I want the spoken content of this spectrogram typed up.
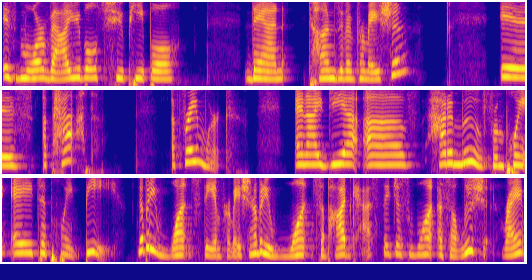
is more valuable to people than tons of information is a path, a framework, an idea of how to move from point A to point B. Nobody wants the information. Nobody wants a podcast. They just want a solution, right?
